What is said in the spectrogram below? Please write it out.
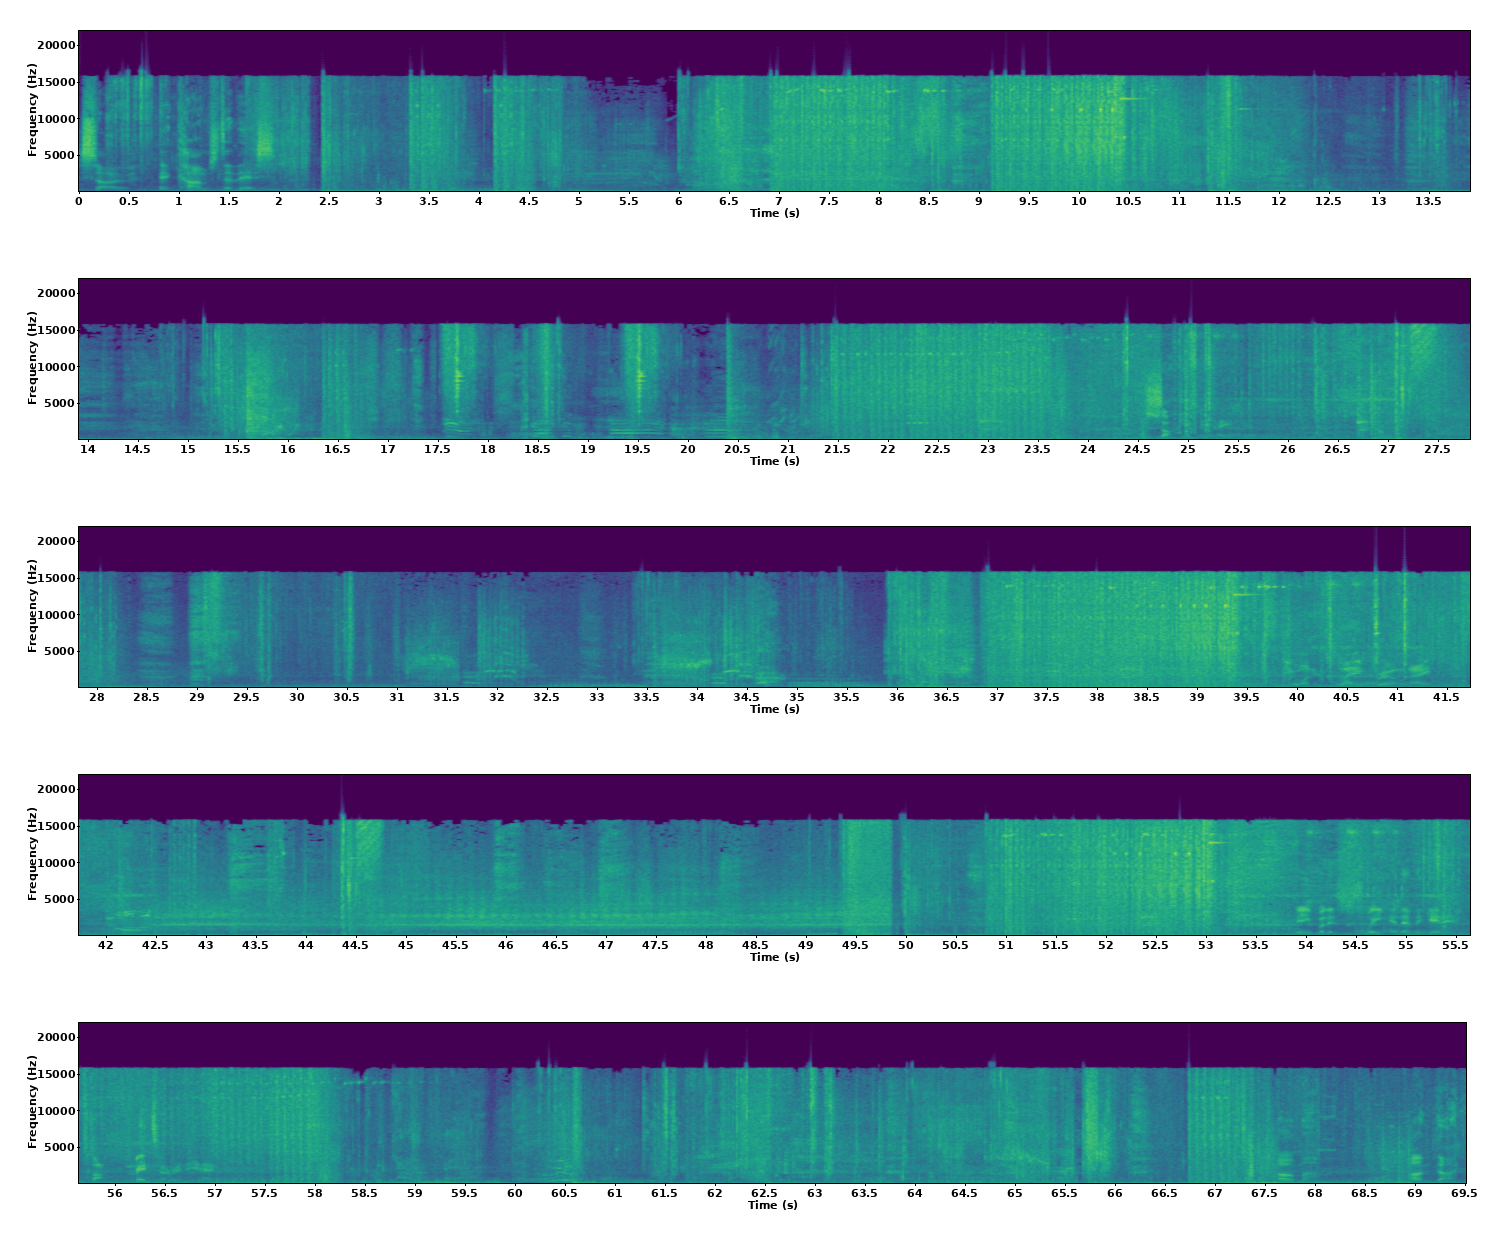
So, it comes to this. Shocking behavior. Eh? Evil is sweet in the beginning, but bitter in the end. Um, I'm done.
